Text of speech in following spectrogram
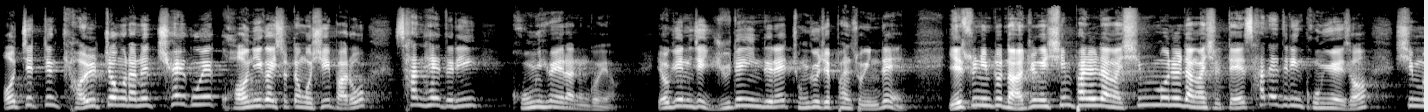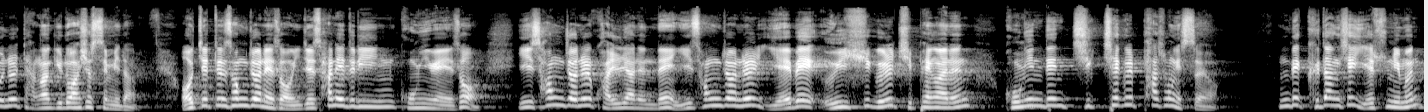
어쨌든 결정을 하는 최고의 권위가 있었던 곳이 바로 산해드린 공의회라는 거예요. 여기에는 이제 유대인들의 종교 재판소인데 예수님도 나중에 심판을 당한 신문을 당하실 때 사내들인 공유에서 신문을 당하기도 하셨습니다. 어쨌든 성전에서 이제 사내들인 공의회에서 이 성전을 관리하는데 이 성전을 예배 의식을 집행하는 공인된 직책을 파송했어요. 근데 그 당시에 예수님은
